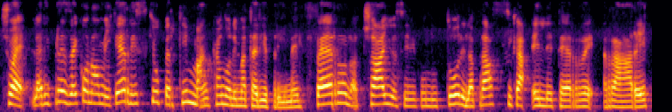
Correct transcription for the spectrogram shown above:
cioè la ripresa economica è a rischio perché mancano le materie prime, il ferro, l'acciaio, i semiconduttori, la plastica e le terre rare.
